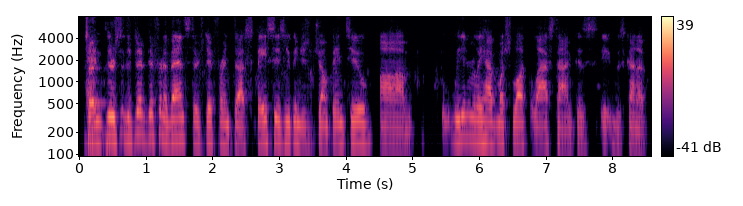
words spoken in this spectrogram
So- and there's the di- different events. There's different uh, spaces you can just jump into. Um, we didn't really have much luck last time because it was kind of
